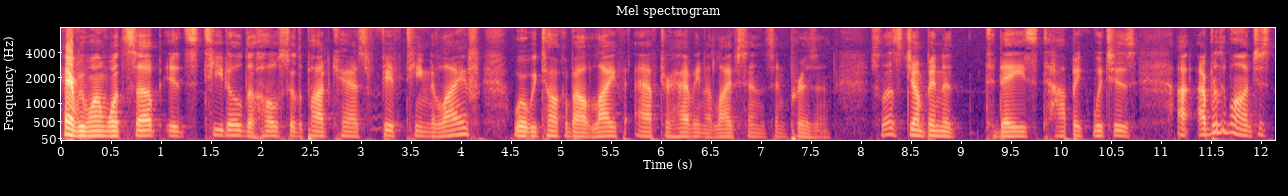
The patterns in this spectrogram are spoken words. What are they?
Hey everyone, what's up? It's Tito, the host of the podcast 15 to Life, where we talk about life after having a life sentence in prison. So let's jump into today's topic, which is I, I really want to just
